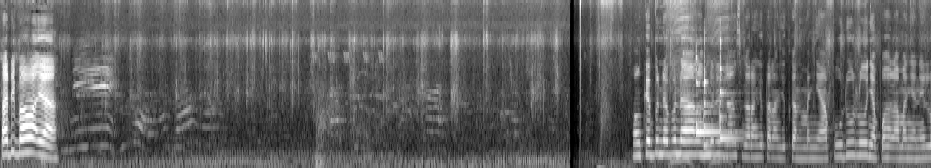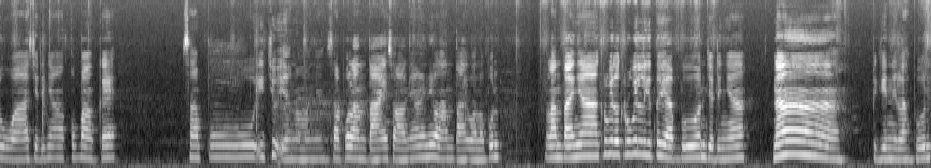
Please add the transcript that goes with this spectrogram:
Tadi bawa ya? Oke bunda-bunda Alhamdulillah sekarang kita lanjutkan menyapu dulu. Nyapu halamannya nih luas. Jadinya aku pakai sapu hijau ya namanya. Sapu lantai. Soalnya ini lantai walaupun lantainya keruil-keruil gitu ya bun. Jadinya nah beginilah bun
